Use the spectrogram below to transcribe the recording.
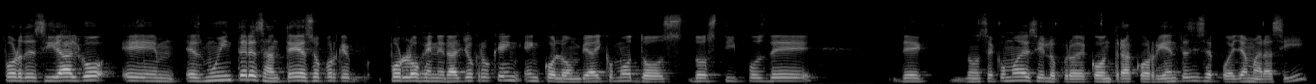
Por decir algo, eh, es muy interesante eso porque por lo general yo creo que en, Colombia hay como dos, dos tipos de, de, no sé cómo decirlo, pero de contracorriente, si se puede llamar así,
